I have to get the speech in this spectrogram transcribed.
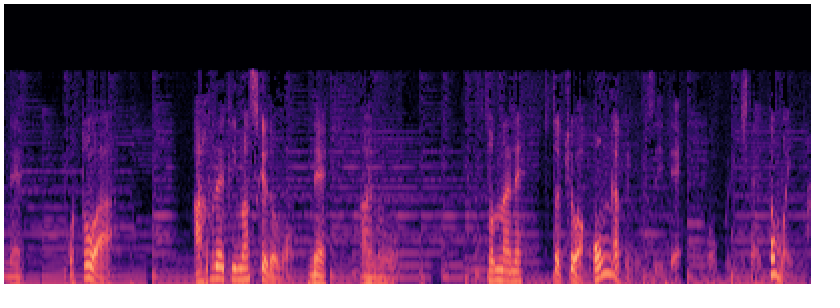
うね、音は溢れていますけども、ね、あの、そんなね、と今日は音楽についてお送りしたいと思います。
